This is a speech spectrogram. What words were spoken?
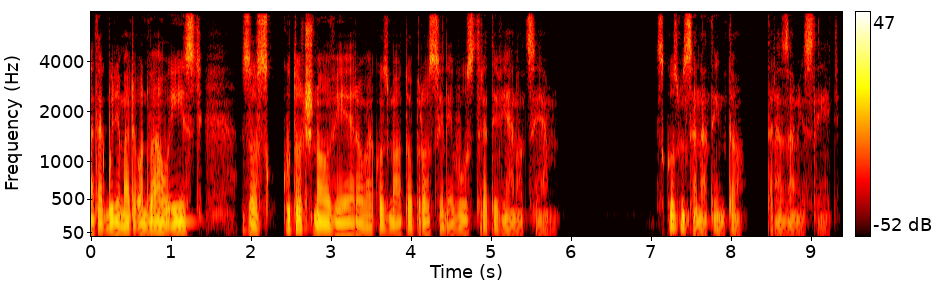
A tak bude mať odvahu ísť so skutočnou vierou, ako sme o to prosili v ústrety Vianociam. Skúsme sa na týmto teraz zamyslieť.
